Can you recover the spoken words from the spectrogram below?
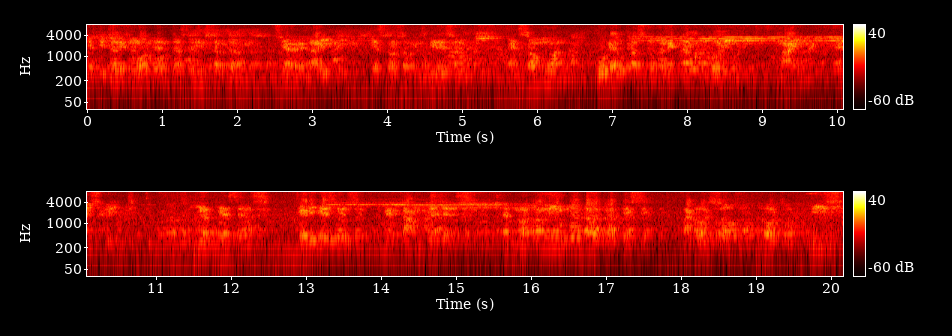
a teacher is more than just an instructor. They are a guide, a source of inspiration, and someone who helps us to connect our body, mind, and spirit. Your patience, dedication, and calm presence have not only improved our practice, but also brought peace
